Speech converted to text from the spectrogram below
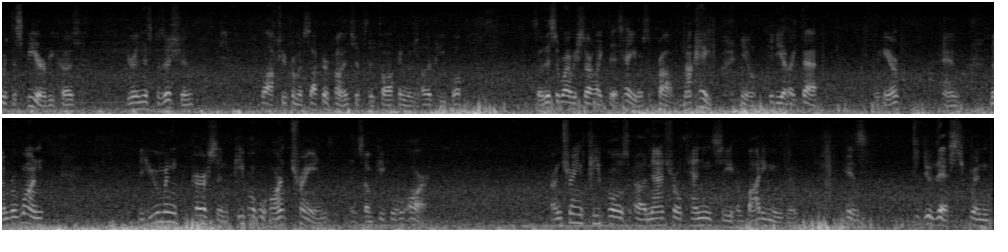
with the spear because you're in this position blocks you from a sucker punch if they're talking there's other people. So this is why we start like this. Hey what's the problem? Not hey you know idiot like that. We're here. And number one the human person people who aren't trained and some people who are untrained people's uh, natural tendency of body movement is to do this when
